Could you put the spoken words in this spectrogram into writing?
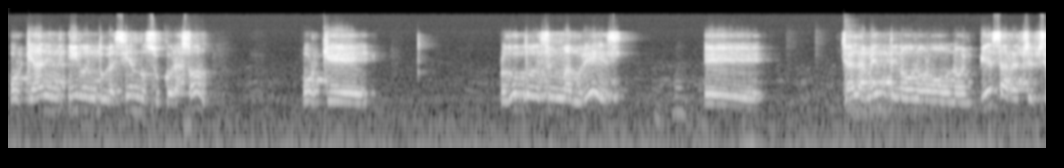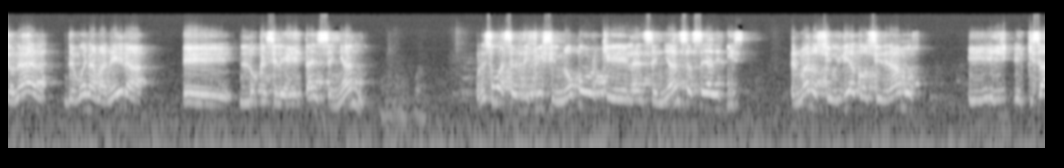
Porque han ido endureciendo su corazón, porque producto de su inmadurez, eh, ya la mente no, no, no, empieza a recepcionar de buena manera eh, lo que se les está enseñando. Por eso va a ser difícil, no porque la enseñanza sea difícil. Hermanos, si hoy día consideramos, y, y, quizás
